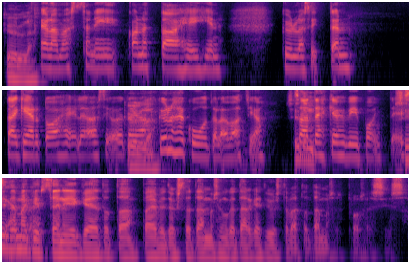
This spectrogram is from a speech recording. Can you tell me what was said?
Kyllä. elämässä, niin kannattaa heihin kyllä sitten, tai kertoa heille asioita Kyllä. ja kyllä he kuuntelevat ja Siitä- saat ehkä hyviä pointteja Siitä mäkin myös. tein IG-päivityksestä tämmöisen, kuinka tärkeät ystävät on tämmöisessä prosessissa.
